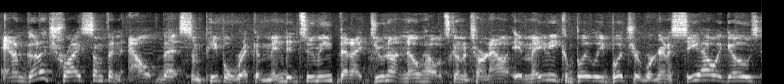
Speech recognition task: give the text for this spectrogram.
and I'm going to try something out that some people recommended to me that I do not know how it's going to turn out. It may be completely butchered. We're going to see how it goes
